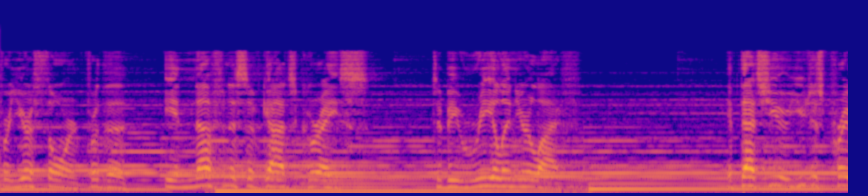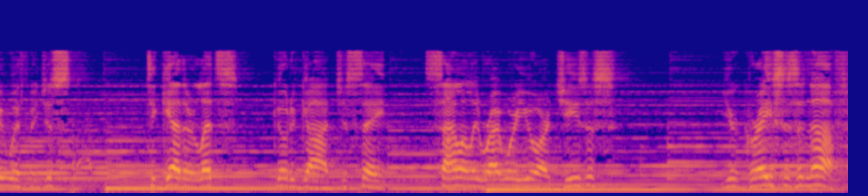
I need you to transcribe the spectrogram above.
for your thorn, for the enoughness of God's grace to be real in your life. If that's you, you just pray with me. Just together, let's go to God. Just say silently right where you are Jesus, your grace is enough.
